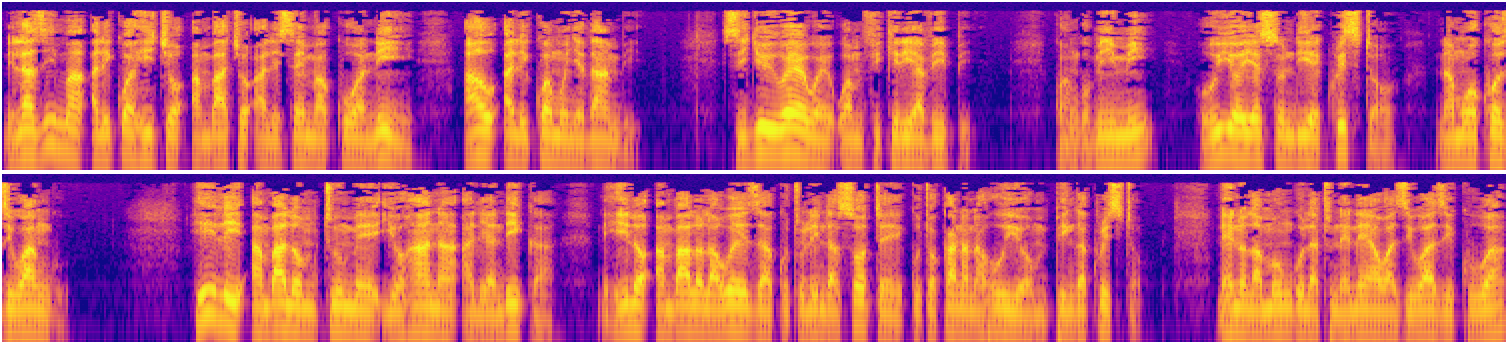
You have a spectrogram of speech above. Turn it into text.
Ni lazima alikuwa hicho ambacho alisema kuwa ni au alikuwa mwenye dhambi. Sijui wewe wamfikiria vipi. Kwangu mimi huyo yesu ndiye kristo na mwokozi wangu. Hili ambalo mtume yohana aliandika ni hilo ambalo laweza kutulinda sote kutokana na huyo mpinga kristo. Neno la mungu latunenea waziwazi kuwa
